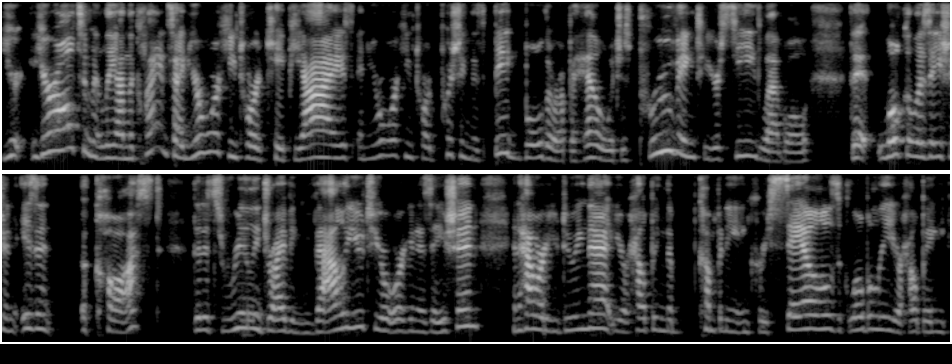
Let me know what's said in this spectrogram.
you're you're ultimately on the client side you're working toward KPIs and you're working toward pushing this big boulder up a hill which is proving to your C level that localization isn't a cost that it's really driving value to your organization. And how are you doing that? You're helping the company increase sales globally. You're helping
